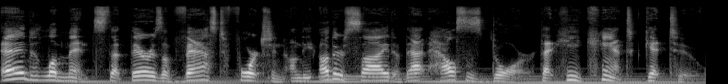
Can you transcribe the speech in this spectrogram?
Ed laments that there is a vast fortune on the other side of that house's door that he can't get to.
